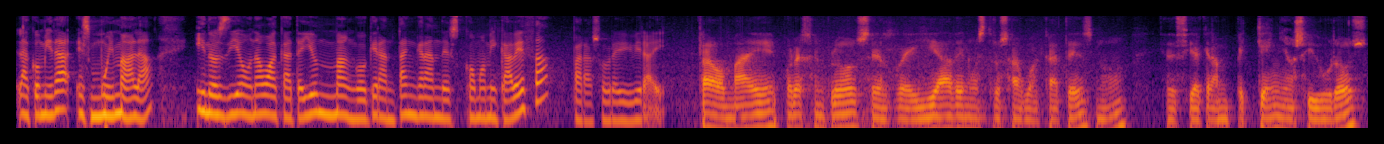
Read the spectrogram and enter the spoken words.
la comida es muy mala y nos dio un aguacate y un mango que eran tan grandes como mi cabeza para sobrevivir ahí. Claro, Mae, por ejemplo, se reía de nuestros aguacates, ¿no? Que decía que eran pequeños y duros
